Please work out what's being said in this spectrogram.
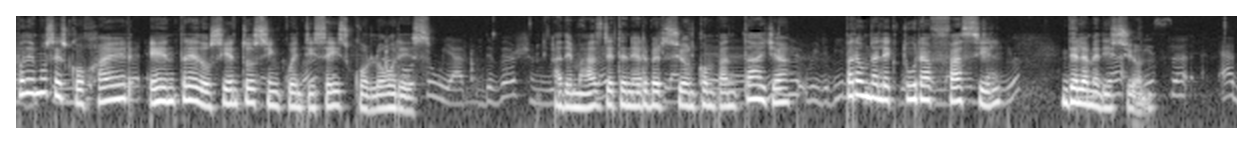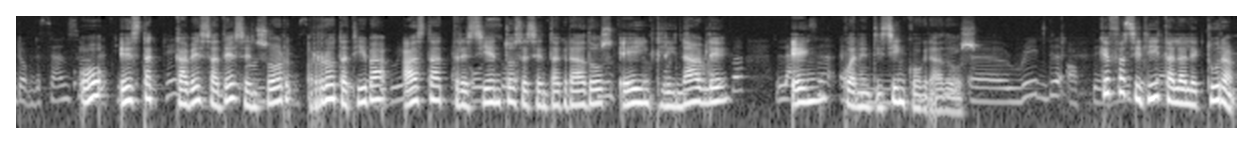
podemos escoger entre 256 colores, además de tener versión con pantalla para una lectura fácil de la medición o esta cabeza de sensor rotativa hasta 360 grados e inclinable en 45 grados que facilita la lectura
